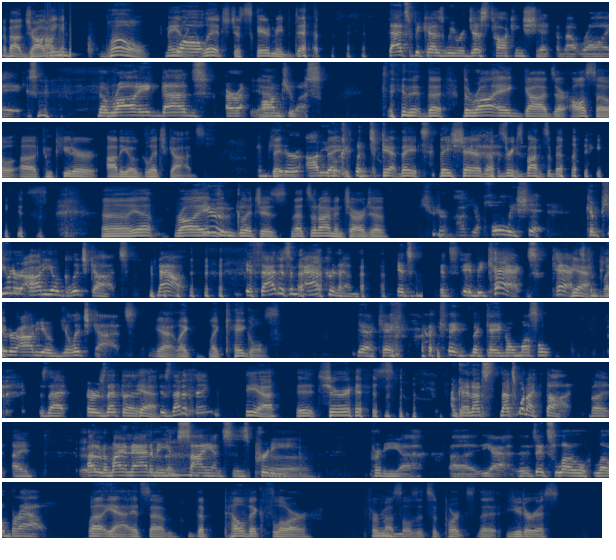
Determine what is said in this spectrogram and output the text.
About jogging? Whoa, man, Well- the glitch just scared me to death. That's because we were just talking shit about raw eggs. the raw egg gods are Yeah. onto us. the, the the raw egg gods are also uh computer audio glitch gods. Computer audio They, glitch. yeah, they they share those responsibilities. Uh yeah, raw eggs and glitches. That's what I'm in charge of. computer audio. Holy shit. Computer audio glitch gods. Now, if that is an acronym, it's it's it'd be CAGs. CAGs, Yeah, computer audio glitch gods. Yeah, like like kegels. Yeah, K, K the Kegel muscle. Is that or is that the Yeah. is that a thing? Yeah, it sure is. Okay, that's that's what I thought, but I I don't know. My anatomy and science is pretty Uh, pretty uh uh yeah, it's, it's low low brow. well, yeah, it's um the pelvic floor for Mhm. muscles. It supports the uterus,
